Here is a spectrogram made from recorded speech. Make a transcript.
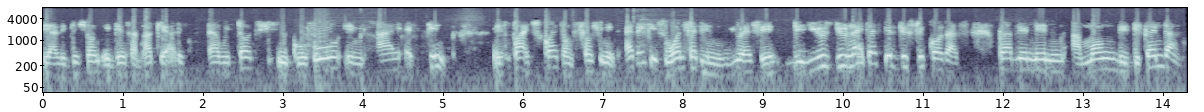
the allegation against Abba Kyari that we thought he could hold in high esteem. It's quite, it's quite unfortunate. I think it's wanted in USA. The United States District Court has probably named among the defendants.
